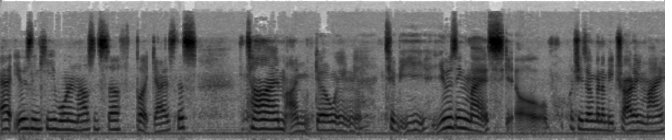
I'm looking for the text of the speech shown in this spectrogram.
at using keyboard and mouse and stuff, but guys, this time I'm going to be using my skill, which is I'm going to be trying my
